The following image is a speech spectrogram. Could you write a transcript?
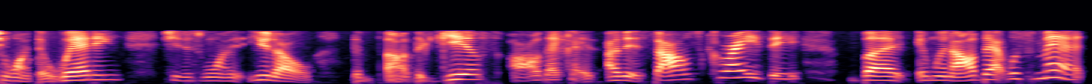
she wanted the wedding she just wanted you know the uh, the gifts all that I mean, it sounds crazy but and when all that was met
